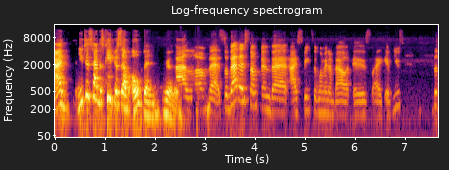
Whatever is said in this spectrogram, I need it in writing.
I you just have to keep yourself open, really. I love that. So that is something that I speak to women about is like if you the,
